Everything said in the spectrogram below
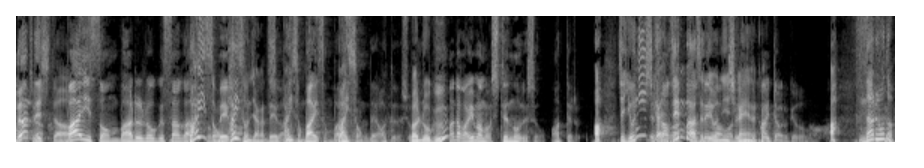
何でした？バイソン、バルログ、サガバイソン？バイソンじゃなかったバイソンバイソン、バイソンで合ってるでしょ。バログ？あ、だから今の四天王ですよ。合ってる。あ、じゃあ4人しか、全部合わせて4人しかいないのか書い。てあるけどな。あ、なるほど。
